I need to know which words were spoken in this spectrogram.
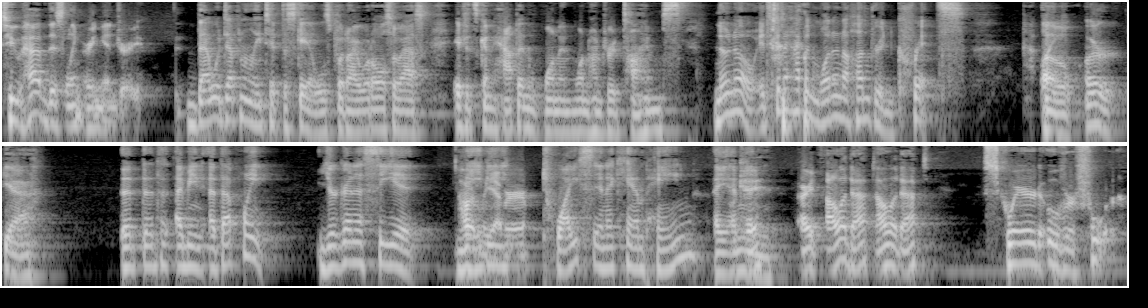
to have this lingering injury. That would definitely tip the scales, but I would also ask if it's going to happen 1 in 100 times. No, no, it's going to happen one in a hundred crits. oh, or yeah. That, that, I mean, at that point, you're to see it Hardly maybe ever. twice in a campaign. I, I Okay. mean, All right, I'll adapt. I'll adapt. Squared over four.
